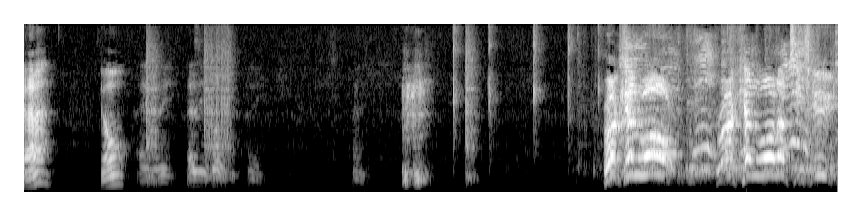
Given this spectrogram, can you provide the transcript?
hein Non? Rock and roll! Rock and roll attitude!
